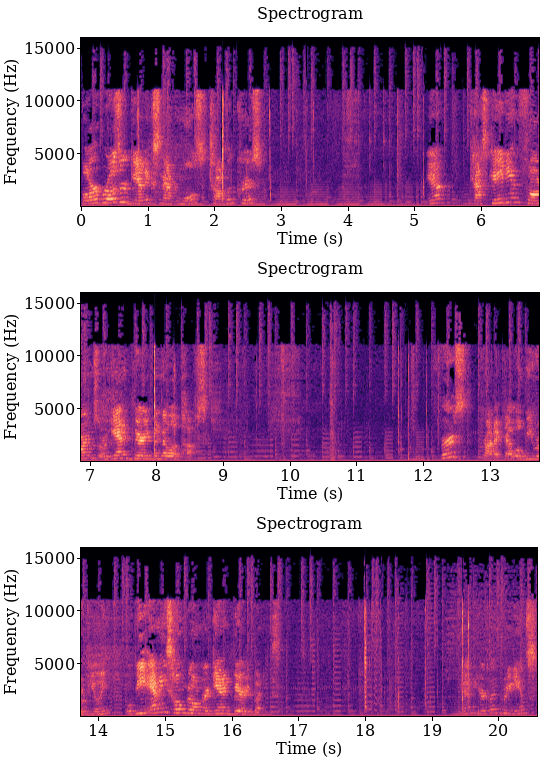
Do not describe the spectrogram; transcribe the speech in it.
Barbara's Organic Snackimals Chocolate Crisp, and Cascadian Farms Organic Berry Vanilla Puffs. First product that we'll be reviewing will be Annie's Homegrown Organic Berry Bunnies. And here are the ingredients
